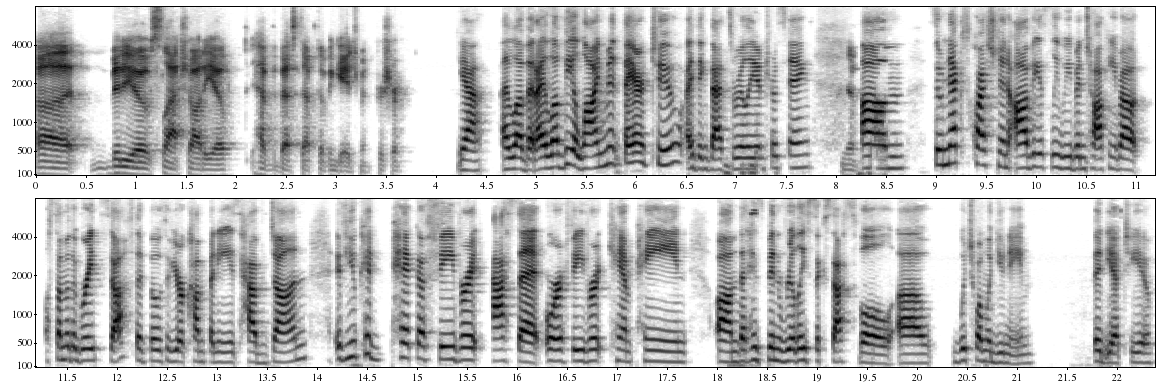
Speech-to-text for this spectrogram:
Uh, video slash audio have the best depth of engagement for sure. Yeah, I love it. I love the alignment there too. I think that's really mm-hmm. interesting. Yeah. Um, so next question, obviously we've been talking about some of the great stuff that both of your companies have done. If you could pick a favorite asset or a favorite campaign um, that has been really successful, uh, which one would you name? Vidya, to you.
